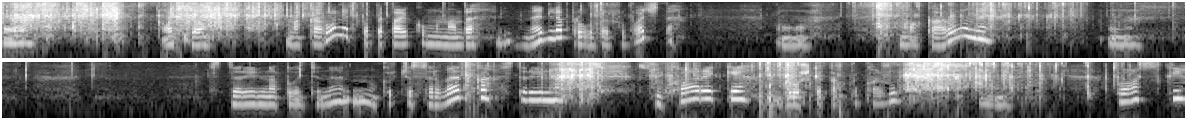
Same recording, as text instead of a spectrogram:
О, ось о, макарони. Попитаю, кому треба. Не для продажу, бачите? О, макарони. О, стерильна плетяне, ну, коротше, серветка стерильна, сухарики, трошки так покажу. М, Паски.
